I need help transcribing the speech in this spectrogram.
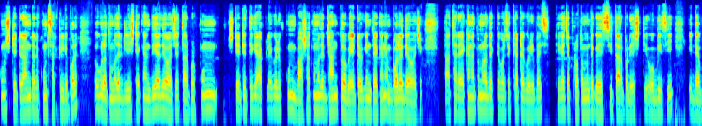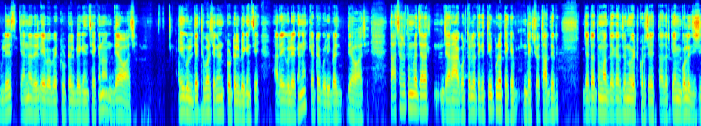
কোন স্টেটের আন্ডারে কোন সার্কেলটি পড়ে? ওগুলো তোমাদের লিস্ট এখানে দিয়ে দেওয়া আছে। তারপর কোন স্টেটের থেকে অ্যাপ্লাই করলে কোন ভাষা তোমাদের জানতে হবে, এটাও কিন্তু এখানে বলে দেওয়া হয়েছে। তাছাড়া এখানে তোমরা দেখতে পাচ্ছ ক্যাটাগরি ওয়াইজ ঠিক আছে? প্রথমে দেখো এসসি তারপরে এসটি ওবিসি ইডাব্লিউএস জেনারেল এভাবে টোটাল ভ্যাকেন্সি এখানে দেওয়া আছে। এইগুলি দেখতে পাচ্ছ এখানে টোটাল ভ্যাকেন্সি আর এইগুলো এখানে ক্যাটাগরি বা দেওয়া আছে। তাছাড়া তোমরা যারা যারা আগরতলা থেকে ত্রিপুরা থেকে দেখছ, তাদের যেটা তোমার দেখার জন্য ওয়েট করছে, তাদেরকে আমি বলে দিচ্ছি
